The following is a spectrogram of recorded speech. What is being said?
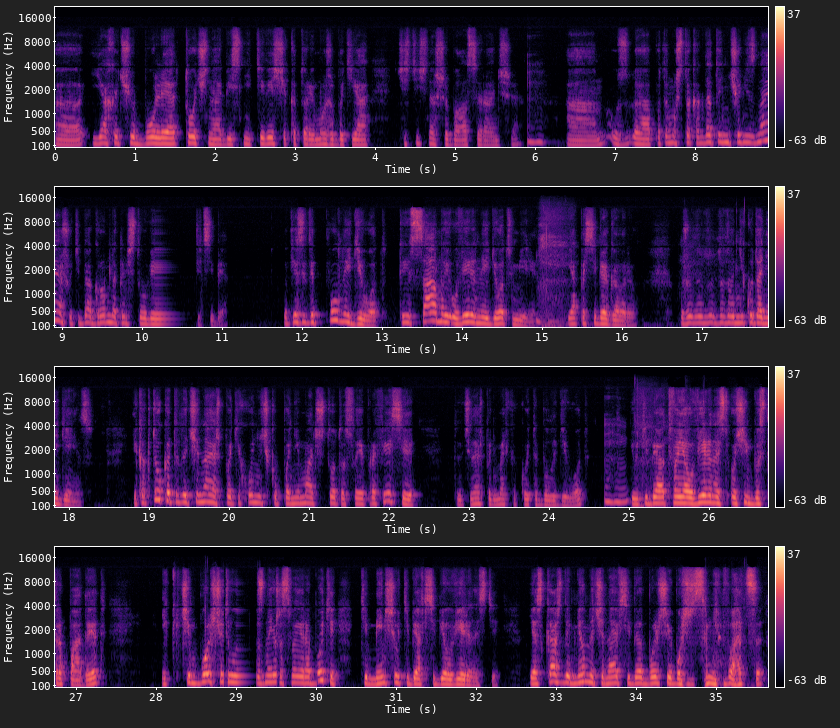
э, я хочу более точно объяснить те вещи, которые, может быть, я частично ошибался раньше. Mm-hmm. Потому что, когда ты ничего не знаешь, у тебя огромное количество уверенности в себе. Вот если ты полный идиот, ты самый уверенный идиот в мире. Я по себе говорю. Уже этого никуда не денется. И как только ты начинаешь потихонечку понимать что-то в своей профессии, ты начинаешь понимать, какой ты был идиот. Мгм. И у тебя твоя уверенность очень быстро падает. И чем больше ты узнаешь о своей работе, тем меньше у тебя в себе уверенности. Я с каждым днем начинаю в себя больше и больше сомневаться.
